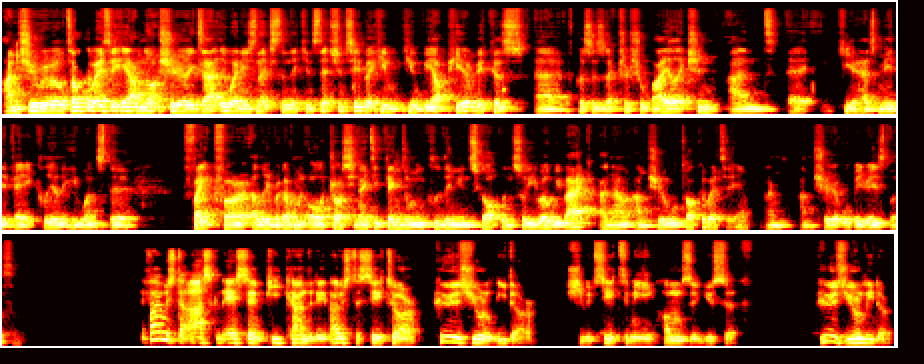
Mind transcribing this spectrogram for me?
I'm sure we will talk about it. Yeah, I'm not sure exactly when he's next in the constituency, but he'll he'll be up here because uh, of course there's a crucial by-election, and uh, Keir has made it very clear that he wants to fight for a Labour government all across the United Kingdom, including in Scotland. So he will be back, and I'm, I'm sure we'll talk about it. Yeah, I'm I'm sure it will be raised with him. If I was to ask the SNP candidate, if I was to say to her, "Who is your leader?" she would say to me, Humza Yousaf. Who is your leader?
